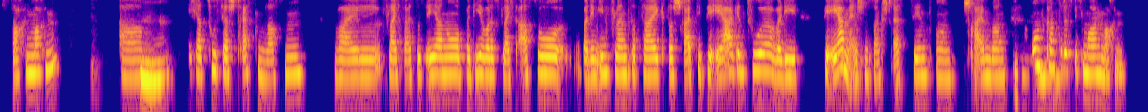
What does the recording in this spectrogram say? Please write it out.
Sachen machen. Ähm, mhm. Ich habe zu sehr stressen lassen, weil vielleicht weißt du es eher nur, bei dir war das vielleicht auch so, bei dem Influencer zeigt, da schreibt die PR-Agentur, weil die PR-Menschen so gestresst sind und schreiben dann, mhm. und kannst du das bis morgen machen?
